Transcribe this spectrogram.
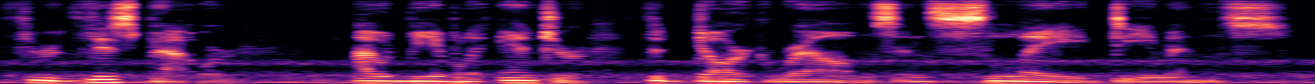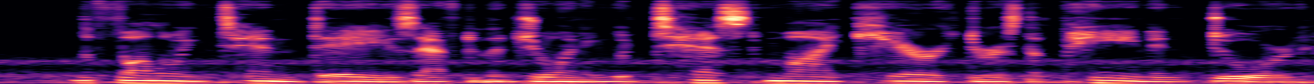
Through this power, I would be able to enter the dark realms and slay demons. The following 10 days after the joining would test my character as the pain endured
